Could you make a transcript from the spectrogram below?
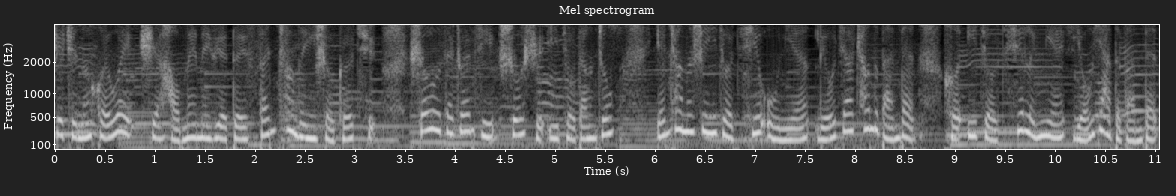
是《只能回味》是好妹妹乐队翻唱的一首歌曲，收录在专辑《说是依旧》当中。原唱的是一九七五年刘家昌的版本和一九七零年尤雅的版本，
